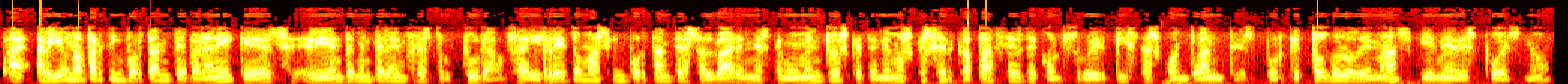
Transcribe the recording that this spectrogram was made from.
había una parte importante para mí que es evidentemente la infraestructura. O sea, el reto más importante a salvar en este momento es que tenemos que ser capaces de construir pistas cuanto antes, porque todo lo demás viene después, ¿no?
